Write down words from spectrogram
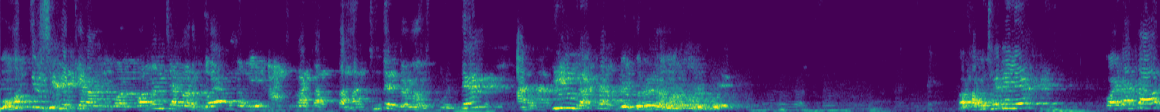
মুহাদ্দিসিনে কেরামগণ বলেন যে আমার দয়াল নবী আট রাকাত তাহাজ্জুদের নামাজ পড়তেন আর তিন রাকাত বেতনের নামাজ পড়তেন। কথা বুঝে নিলে? কয় রাকাত?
